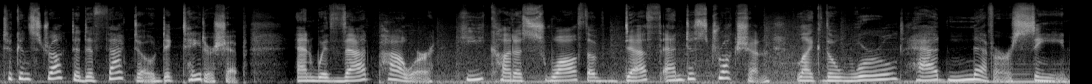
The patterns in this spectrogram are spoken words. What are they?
to construct a de facto dictatorship. And with that power, he cut a swath of death and destruction like the world had never seen.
